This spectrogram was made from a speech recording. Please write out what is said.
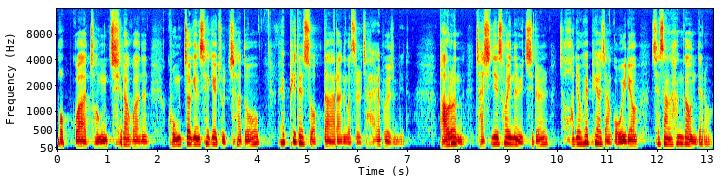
법과 정치라고 하는 공적인 세계조차도 회피될 수 없다라는 것을 잘 보여줍니다. 바울은 자신이 서 있는 위치를 전혀 회피하지 않고 오히려 세상 한가운데로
